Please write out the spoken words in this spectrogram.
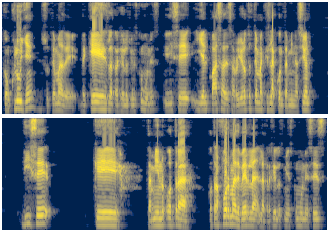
concluye su tema de, de qué es la tragedia de los bienes comunes y dice, y él pasa a desarrollar otro tema que es la contaminación. Dice que también otra, otra forma de ver la, la tragedia de los bienes comunes es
